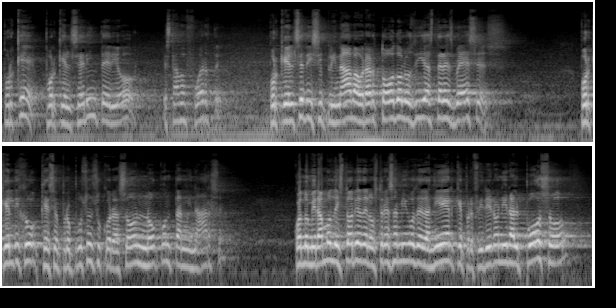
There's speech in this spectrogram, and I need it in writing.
¿Por qué? Porque el ser interior estaba fuerte, porque Él se disciplinaba a orar todos los días tres veces, porque Él dijo que se propuso en su corazón no contaminarse. Cuando miramos la historia de los tres amigos de Daniel que prefirieron ir al pozo,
